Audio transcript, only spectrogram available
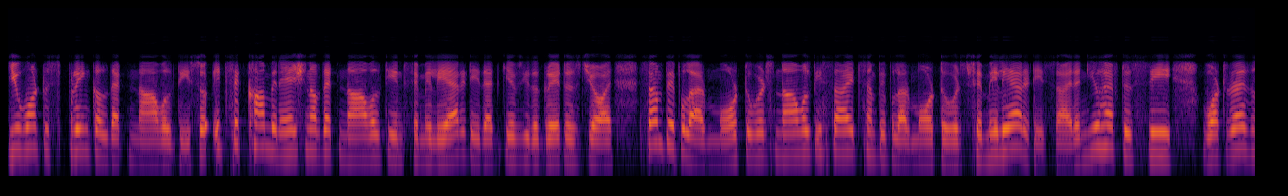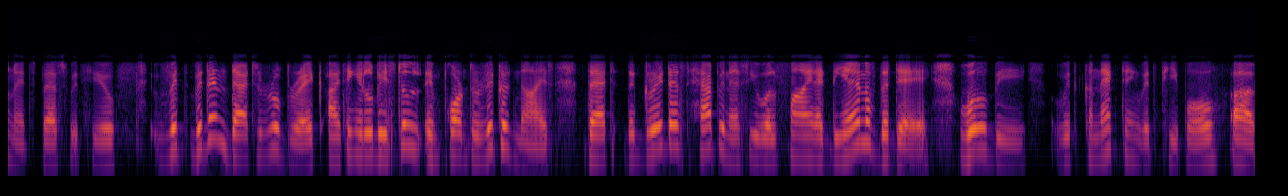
You want to sprinkle that novelty. So it's a combination of that novelty and familiarity that gives you the greatest joy. Some people are more towards novelty side, some people are more towards familiarity side, and you have to see what resonates best with you. With, within that rubric, I think it'll be still important to recognize that the greatest happiness you will find at the end of the day will be with connecting with people, uh,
